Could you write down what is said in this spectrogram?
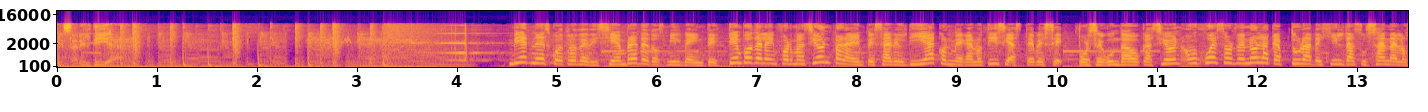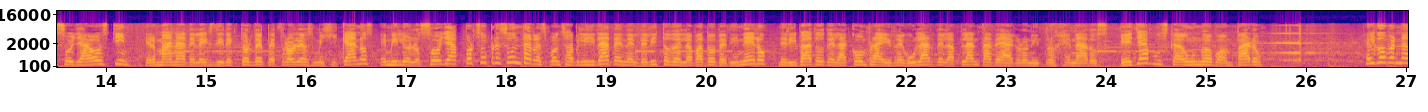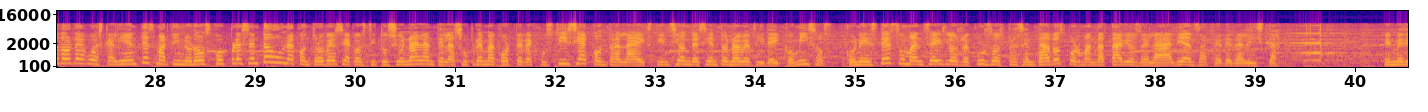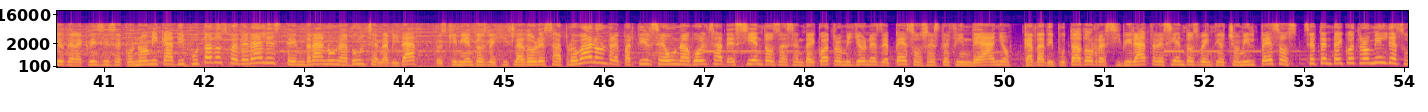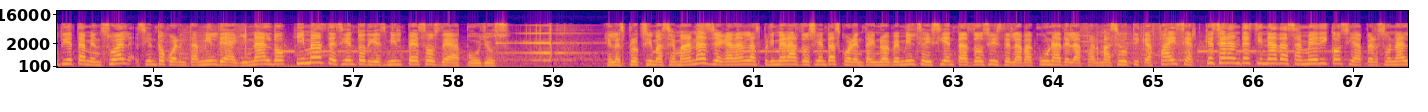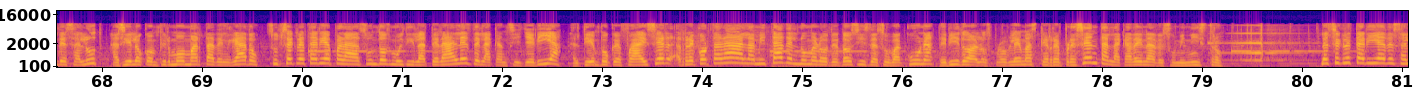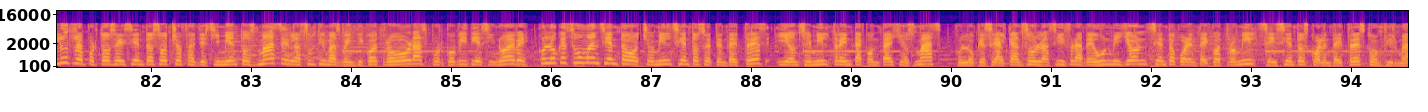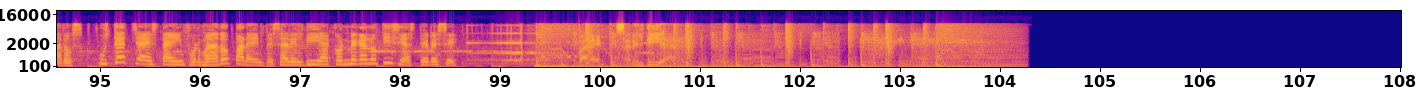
empezar el día. Viernes 4 de diciembre de 2020. Tiempo de la información para empezar el día con Mega Noticias TVC. Por segunda ocasión, un juez ordenó la captura de Hilda Susana Lozoya Austin, hermana del exdirector de Petróleos Mexicanos, Emilio Lozoya, por su presunta responsabilidad en el delito de lavado de dinero derivado de la compra irregular de la planta de agronitrogenados. Ella busca un nuevo amparo. El gobernador de Aguascalientes, Martín Orozco, presentó una controversia constitucional ante la Suprema Corte de Justicia contra la extinción de 109 fideicomisos. Con este suman seis los recursos presentados por mandatarios de la Alianza Federalista. En medio de la crisis económica, diputados federales tendrán una dulce Navidad. Los 500 legisladores aprobaron repartirse una bolsa de 164 millones de pesos este fin de año. Cada diputado recibirá 328 mil pesos, 74 mil de su dieta mensual, 140 mil de aguinaldo y más de 110 mil pesos de apoyos. En las próximas semanas llegarán las primeras 249.600 dosis de la vacuna de la farmacéutica Pfizer, que serán destinadas a médicos y a personal de salud. Así lo confirmó Marta Delgado, subsecretaria para Asuntos Multilaterales de la Cancillería, al tiempo que Pfizer recortará a la mitad el número de dosis de su vacuna debido a los problemas que representa la cadena de suministro. La Secretaría de Salud reportó 608 fallecimientos más en las últimas 24 horas por COVID-19, con lo que suman 108.173 y 11.030 contagios más, con lo que se alcanzó la cifra de 1.144.643 confirmados. Usted ya está informado para empezar el día con Mega Noticias TVC. Para empezar el día,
